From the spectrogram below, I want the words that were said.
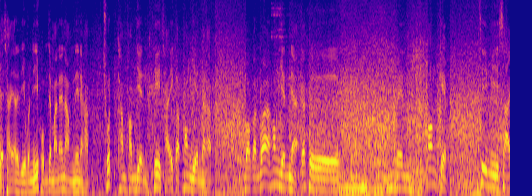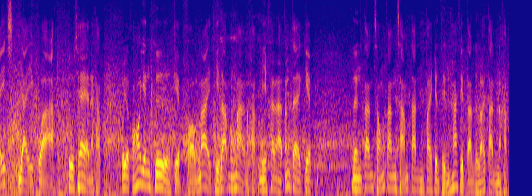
จะใช้อะไรดีวันนี้ผมจะมาแนะนำนี่นะครับชุดทำความเย็นที่ใช้กับห้องเย็นนะครับ บอกกันว่าห้องเย็นเนี่ยก็คือเป็นห้องเก็บที่มีไซส์ใหญ่กว่าตู้แช่นะครับ ประโยชน์ของห้องเย็นคือ เก็บของได้ทีละมากๆนะครับ มีขนาดตั้งแต่เก็บ 1 ตัน 2 ตัน 3 ตัน ไปจนถึง 50 ตันหรือ 100 ตันนะครับ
